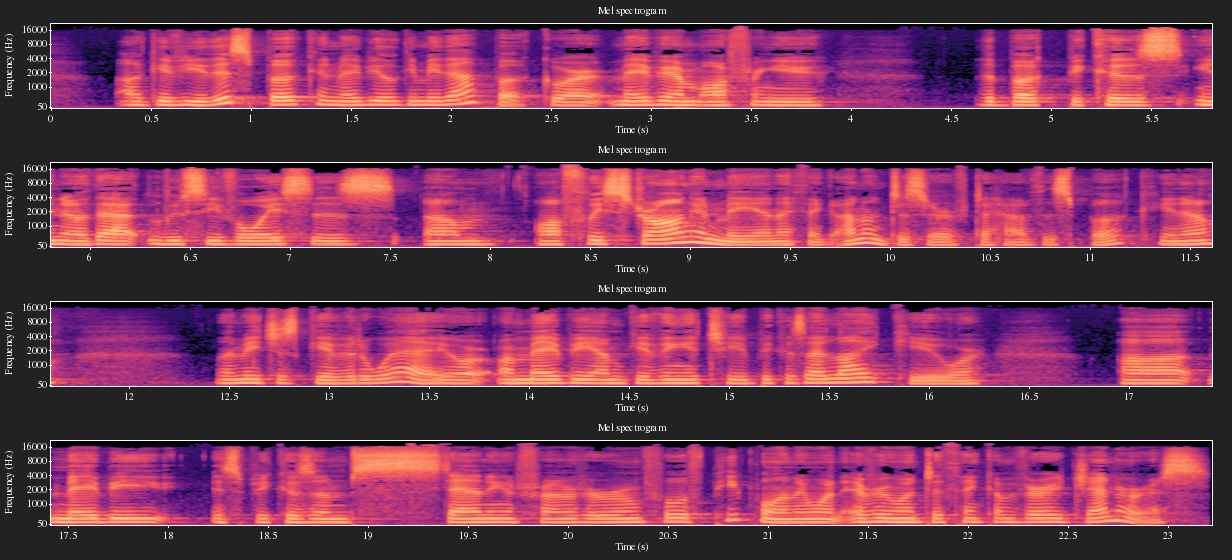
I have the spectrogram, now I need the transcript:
I'll give you this book and maybe you'll give me that book. Or maybe I'm offering you the book because, you know, that Lucy voice is um, awfully strong in me. And I think, I don't deserve to have this book, you know. Let me just give it away. Or, or maybe I'm giving it to you because I like you. Or uh, maybe it's because I'm standing in front of a room full of people and I want everyone to think I'm very generous.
